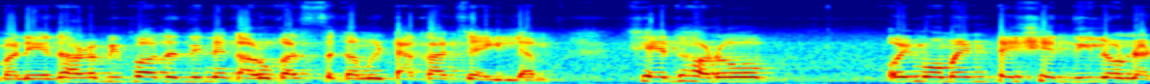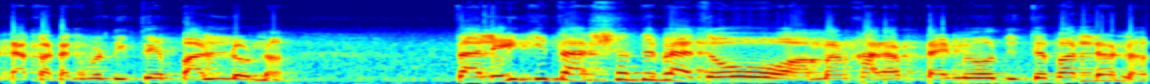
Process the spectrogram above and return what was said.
মানে ধরো বিপদের দিনে কারোর কাছ থেকে আমি টাকা চাইলাম, সে ধরো ওই মোমেন্টে সে দিল না টাকাটা দিতে পারল না। তাহলেই কি তার সাথে ব্যাস? ও, আমার খারাপ টাইমে ও দিতে পারল না।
